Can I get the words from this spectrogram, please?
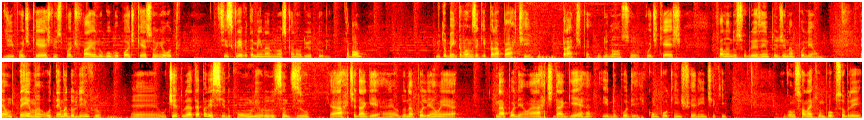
de podcast, no Spotify ou no Google Podcast ou em outro. Se inscreva também lá no nosso canal do YouTube, tá bom? Muito bem, então vamos aqui para a parte prática do nosso podcast falando sobre o exemplo de Napoleão. É um tema, o tema do livro, é, o título é até parecido com o livro do Sun Tzu, que é a Arte da Guerra. Né? O do Napoleão é Napoleão, a Arte da Guerra e do Poder, com um pouquinho diferente aqui. Vamos falar aqui um pouco sobre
